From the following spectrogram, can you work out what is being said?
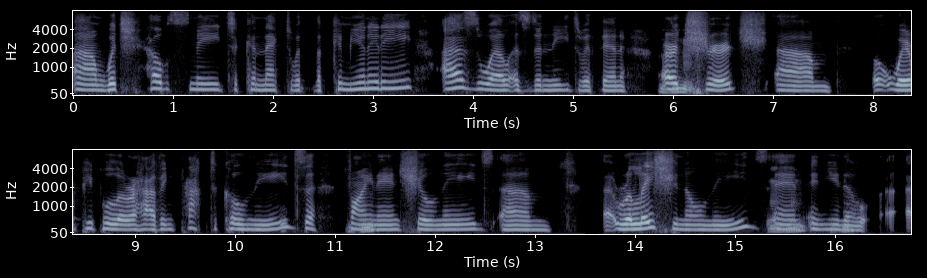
um, which helps me to connect with the community as well as the needs within our Mhm. church, um, uh, where people are having practical needs, uh, Mhm. financial needs, um, uh, relational needs, and Mhm. and you Mhm. know, uh,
